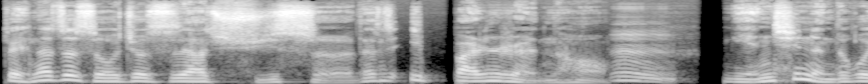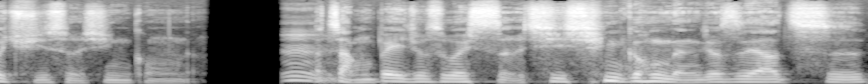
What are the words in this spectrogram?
对，那这时候就是要取舍。但是一般人哈，嗯，年轻人都会取舍性功能，嗯，长辈就是会舍弃性功能，就是要吃。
